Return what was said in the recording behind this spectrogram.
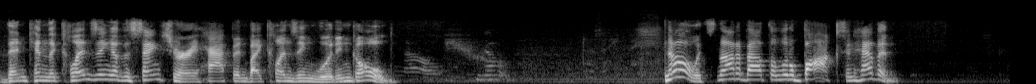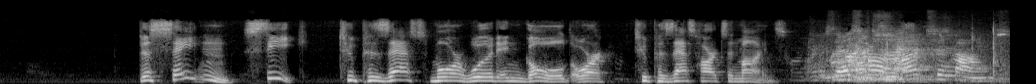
Then can the cleansing of the sanctuary happen by cleansing wood and gold? No, it's not about the little box in heaven. Does Satan seek to possess more wood and gold or to possess hearts and minds? Possess hearts and minds.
